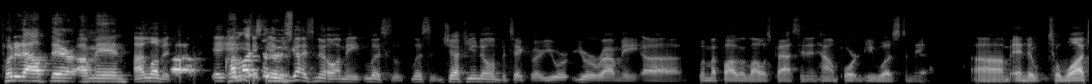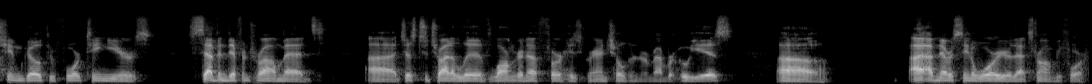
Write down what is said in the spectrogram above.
put it out there. I'm in. I love it. Uh, and, how much and, and you guys know? I mean, listen, listen, Jeff. You know in particular, you were you were around me uh, when my father-in-law was passing, and how important he was to me. Um, and to, to watch him go through 14 years seven different trial meds, uh, just to try to live long enough for his grandchildren to remember who he is. Uh, I, have never seen a warrior that strong before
